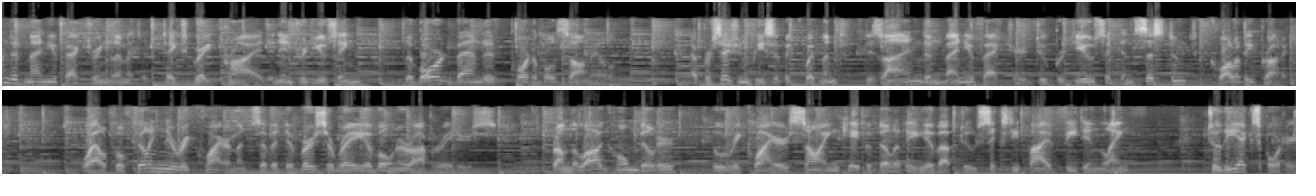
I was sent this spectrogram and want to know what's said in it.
Bandit Manufacturing Limited takes great pride in introducing the Board Bandit Portable Sawmill, a precision piece of equipment designed and manufactured to produce a consistent quality product while fulfilling the requirements of a diverse array of owner-operators. From the log home builder who requires sawing capability of up to 65 feet in length to the exporter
